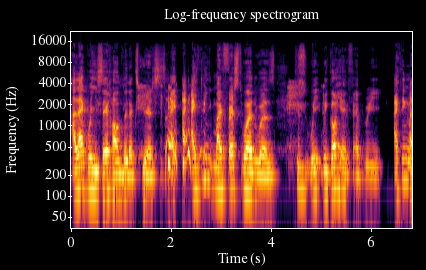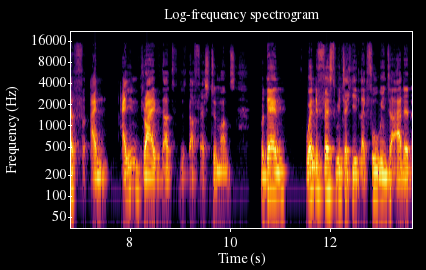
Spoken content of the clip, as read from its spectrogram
I like when you say humbling experiences. I, I, I think my first one was because we, we got here in February. I think my I I didn't drive that that first two months, but then when the first winter hit, like full winter, added,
